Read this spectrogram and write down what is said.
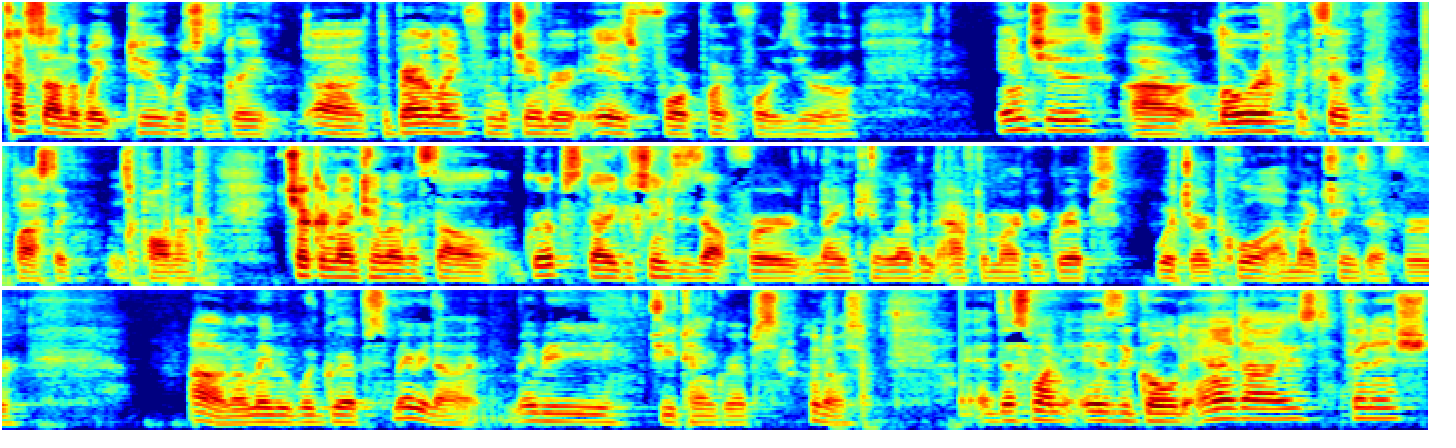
Cuts down the weight too, which is great. Uh, the barrel length from the chamber is 4.40 inches. Uh, lower, like I said, plastic is polymer. Checker 1911 style grips. Now you can change these out for 1911 aftermarket grips, which are cool. I might change that for I don't know, maybe wood grips, maybe not. Maybe G10 grips, who knows. This one is the gold anodized finish.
